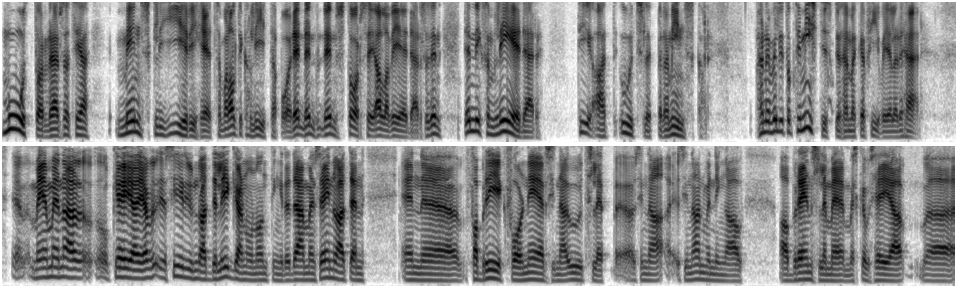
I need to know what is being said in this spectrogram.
motor där så att säga mänsklig girighet som man alltid kan lita på, den, den, den står sig i alla väder. Så den, den liksom leder till att utsläppen minskar. Han är väldigt optimistisk den här McAfee vad gäller det här. Men jag menar, okej, okay, jag, jag ser ju nu att det ligger nog någonting i det där, men säg nu att en en äh, fabrik får ner sina utsläpp, eh, sina, sin användning av, av bränsle med, med ska vi säga, äh,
